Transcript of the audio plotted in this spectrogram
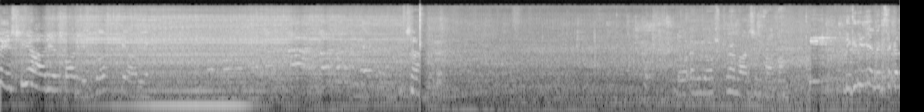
इसकी आ रही है सॉरी आ रही है। अच्छा। दिखाता हूँ। है मेरे से कल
